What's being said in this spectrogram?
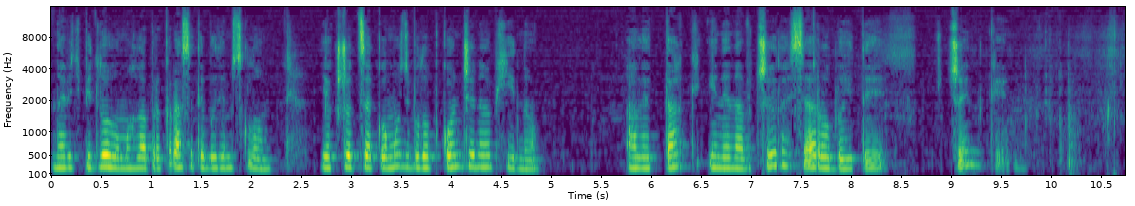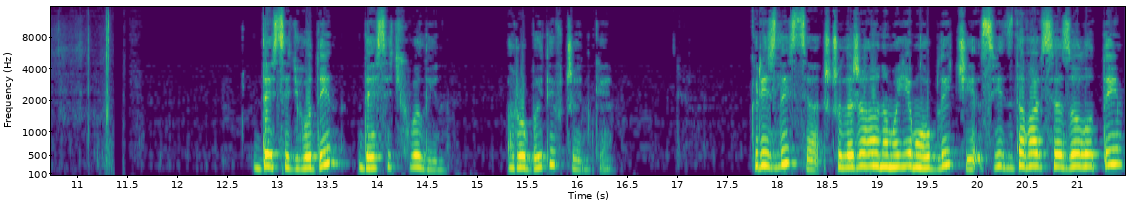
Навіть підлогу могла прикрасити битим склом, якщо це комусь було б конче необхідно. Але так і не навчилася робити вчинки. Десять годин десять хвилин. Робити вчинки. Крізь листя, що лежала на моєму обличчі, світ здавався золотим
